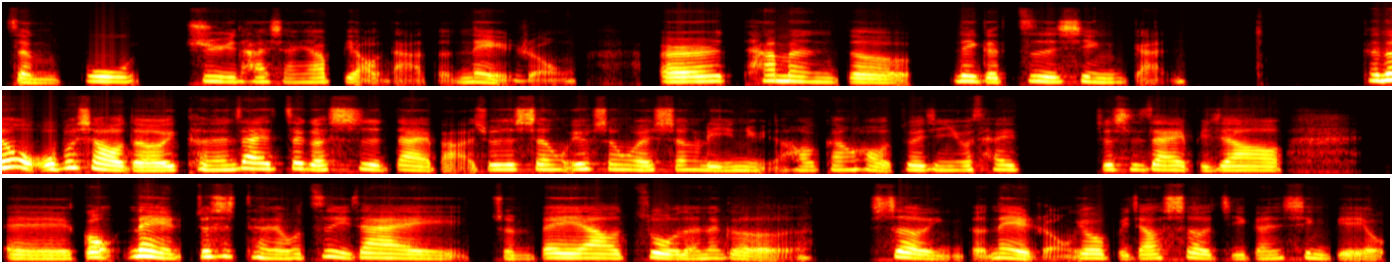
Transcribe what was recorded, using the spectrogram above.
整部剧他想要表达的内容，而他们的那个自信感，可能我我不晓得，可能在这个世代吧，就是身又身为生理女，然后刚好最近又在就是在比较，诶，宫内，就是可能我自己在准备要做的那个。摄影的内容又比较涉及跟性别有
